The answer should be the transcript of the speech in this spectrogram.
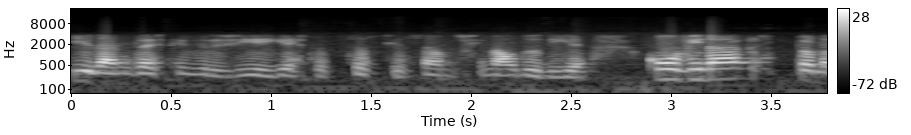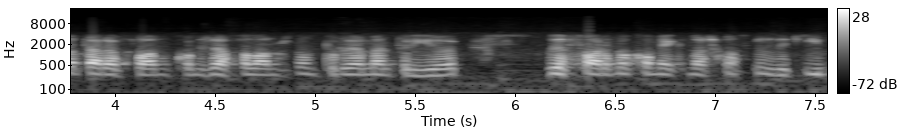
e dá-nos esta energia e esta saciação no final do dia. Com o vinagre, para matar a fome, como já falámos num programa anterior, da forma como é que nós conseguimos aqui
